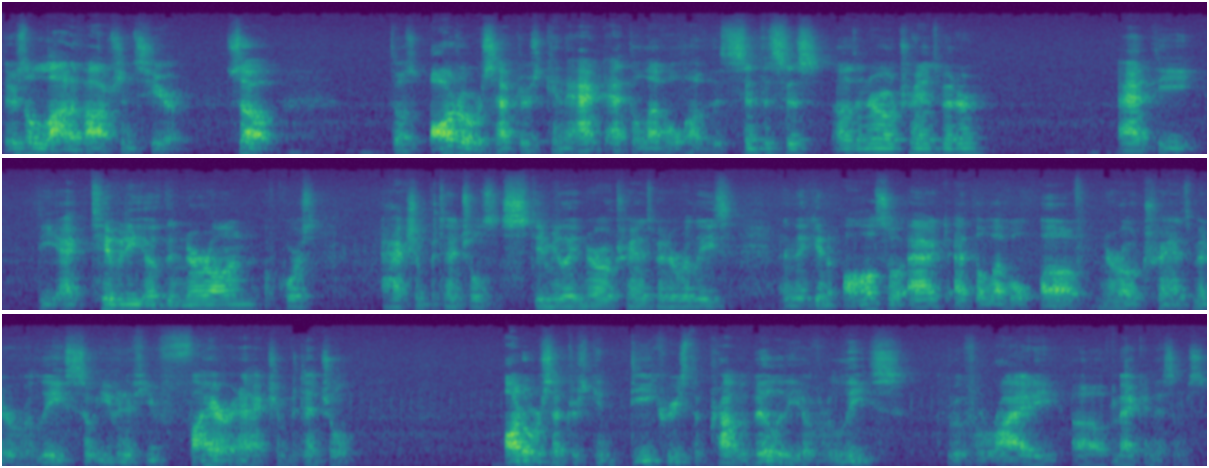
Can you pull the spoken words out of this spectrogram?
There's a lot of options here. So, those autoreceptors can act at the level of the synthesis of the neurotransmitter, at the, the activity of the neuron, of course, action potentials stimulate neurotransmitter release, and they can also act at the level of neurotransmitter release. So even if you fire an action potential, autoreceptors can decrease the probability of release through a variety of mechanisms.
